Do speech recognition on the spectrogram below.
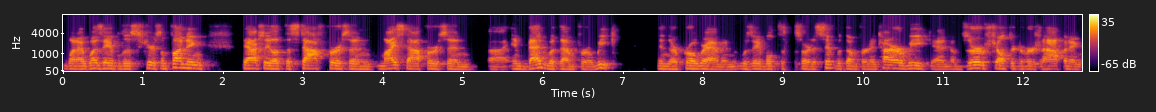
when I was able to secure some funding, they actually let the staff person, my staff person, uh, embed with them for a week in their program, and was able to sort of sit with them for an entire week and observe shelter diversion happening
